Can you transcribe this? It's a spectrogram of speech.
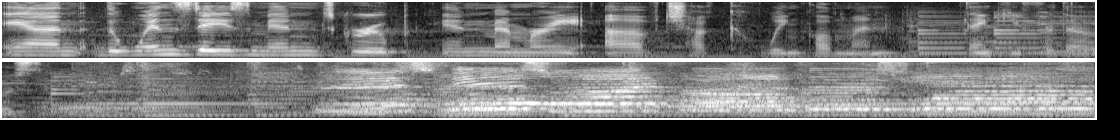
and the Wednesdays Men's Group, in memory of Chuck Winkleman. Thank you for those. This is my Father's world.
